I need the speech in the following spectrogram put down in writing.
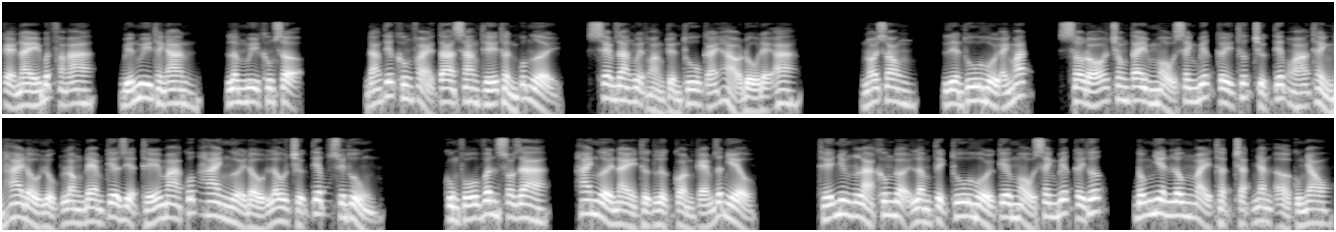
Kẻ này bất phàm A, biến nguy thành an, lâm nguy không sợ. Đáng tiếc không phải ta sang thế thần quốc người, xem ra Nguyệt Hoàng tuyển thu cái hảo đồ đệ A. Nói xong, liền thu hồi ánh mắt, sau đó trong tay màu xanh biếc cây thước trực tiếp hóa thành hai đầu lục long đem kia diệt thế ma quốc hai người đầu lâu trực tiếp xuyên thủng. Cùng phố vân so ra, hai người này thực lực còn kém rất nhiều. Thế nhưng là không đợi Lâm Tịch thu hồi kia màu xanh biếc cây thước, đống nhiên lông mày thật chặt nhăn ở cùng nhau,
